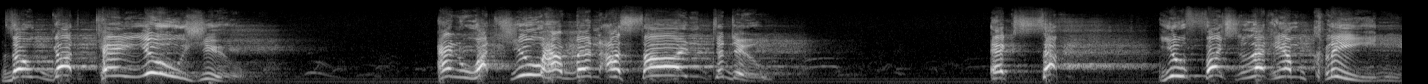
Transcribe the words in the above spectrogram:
Though God you, and what you have been assigned to do, except you first let Him clean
